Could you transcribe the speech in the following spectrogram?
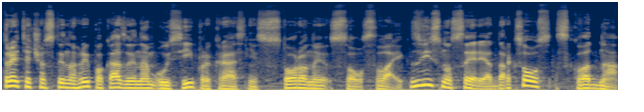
Третя частина гри показує нам усі прекрасні сторони Souls-like. Звісно, серія Dark Souls складна,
